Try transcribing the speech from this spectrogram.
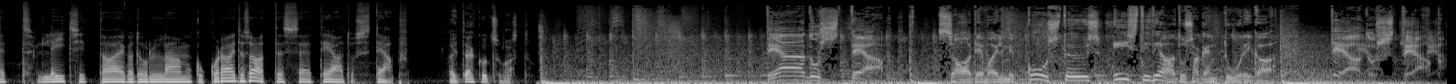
et leidsite aega tulla Kuku raadio saatesse Teadus teab. aitäh kutsumast. teadus teab. saade valmib koostöös Eesti Teadusagentuuriga. teadus teab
